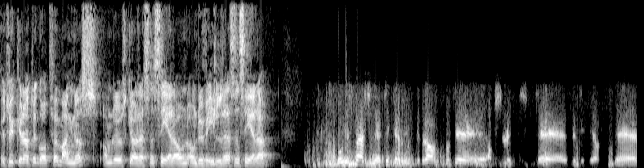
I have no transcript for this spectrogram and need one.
Hur tycker du att det gått för Magnus? Om du ska recensera, om, om du vill recensera? Magnus Persson, jag tycker han har gjort det bra. Det, absolut, det, det tycker jag. Det,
